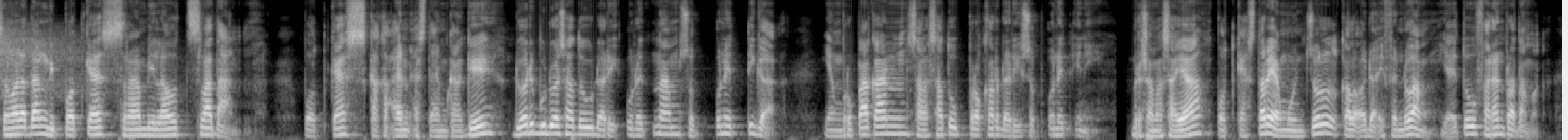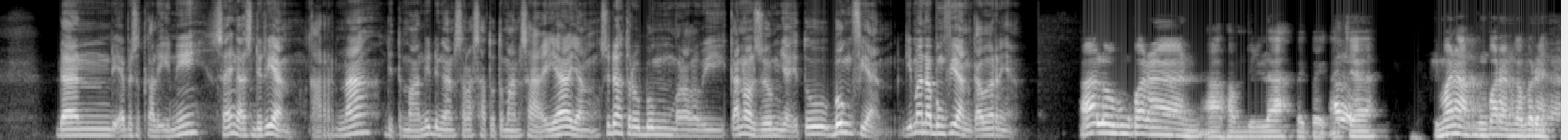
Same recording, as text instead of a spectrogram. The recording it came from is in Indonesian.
Selamat datang di podcast Serambi Laut Selatan. Podcast KKN STMKG 2021 dari Unit 6 Subunit 3 yang merupakan salah satu proker dari subunit ini. Bersama saya, podcaster yang muncul kalau ada event doang, yaitu Farhan Pratama. Dan di episode kali ini, saya nggak sendirian, karena ditemani dengan salah satu teman saya yang sudah terhubung melalui kanal Zoom, yaitu Bung Fian. Gimana Bung Fian kabarnya? Halo Bung Farhan, Alhamdulillah baik-baik aja. Gimana Bung Farhan kabarnya?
